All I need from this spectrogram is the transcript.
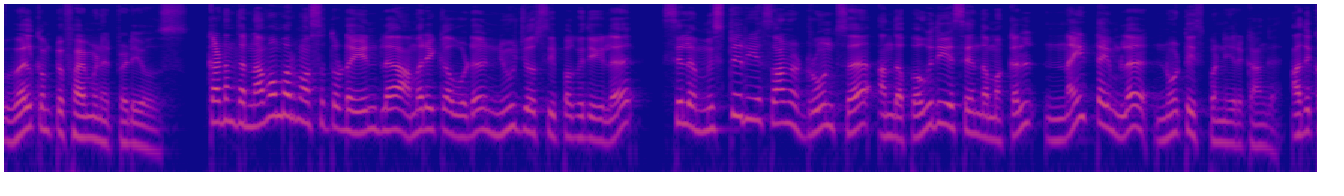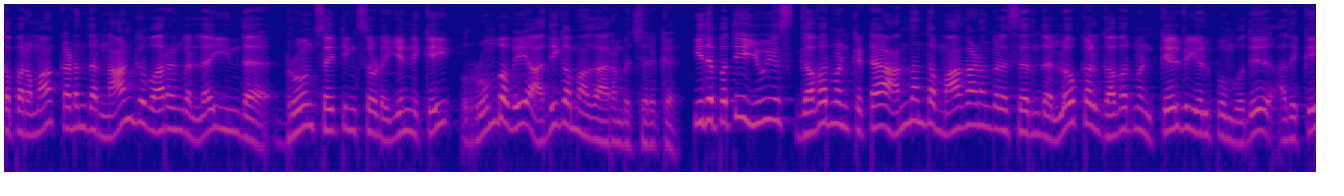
Welcome to five minute videos கடந்த நவம்பர் மாதத்தோட எண்டில் அமெரிக்காவோட நியூ ஜெர்சி பகுதியில் சில மிஸ்டீரியஸான ட்ரோன்ஸை அந்த பகுதியை சேர்ந்த மக்கள் நைட் டைமில் நோட்டீஸ் பண்ணியிருக்காங்க. அதுக்கப்புறமா கடந்த நான்கு வாரங்களில் இந்த ட்ரோன் சைட்டிங்ஸோட எண்ணிக்கை ரொம்பவே அதிகமாக ஆரம்பிச்சிருக்கு. இதை பற்றி யூஎஸ் கவர்மெண்ட் கிட்ட அந்தந்த மாகாணங்களை சேர்ந்த லோக்கல் கவர்மெண்ட் கேள்வி எழுப்பும்போது அதுக்கு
